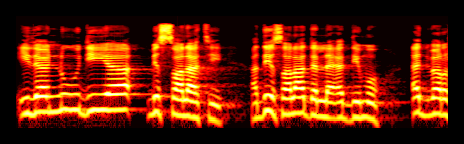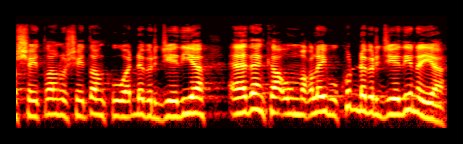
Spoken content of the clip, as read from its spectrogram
ida nuudiya bالsalaati haddii salaada la adimo adbara shayطaanu shayطaanku waa dhabar jeediya. Aadaanka uu maqlay buu ku dhabar jeedinaya.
